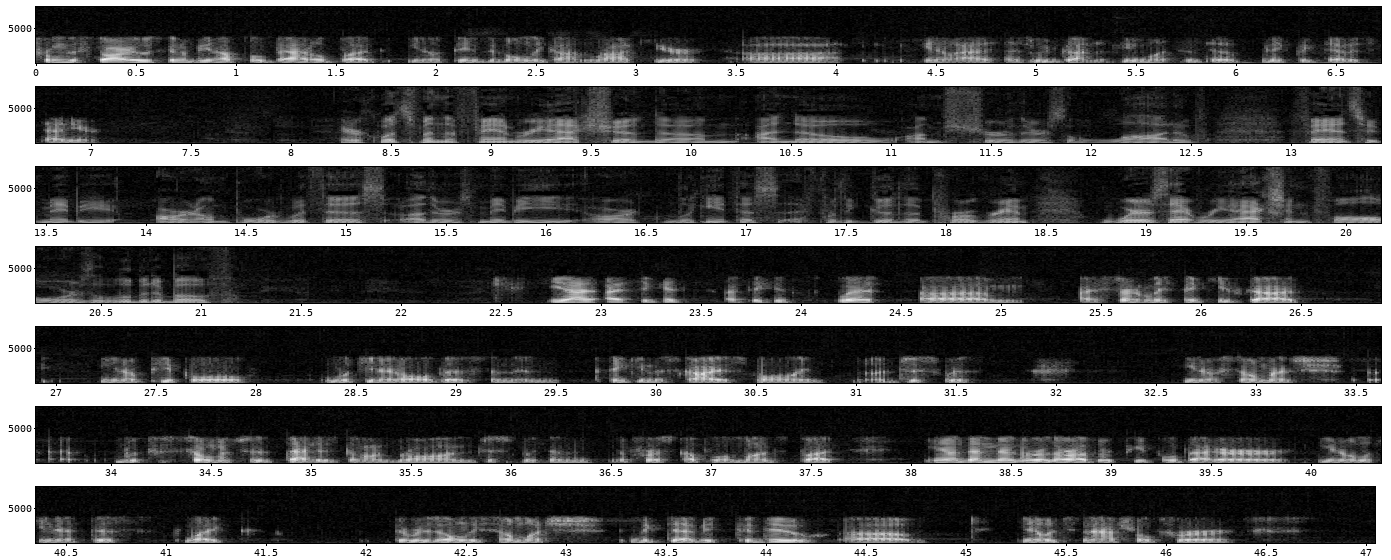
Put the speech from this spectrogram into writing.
from the start, it was going to be an uphill battle. But you know, things have only gotten rockier. Uh, you know, as, as we've gotten a few months into Nick McDevitt's tenure. Erik, what's been the fan reaction? Um, I know, I'm sure there's a lot of fans who maybe aren't on board with this. Others maybe are looking at this for the good of the program. Where's that reaction fall, or is it a little bit of both? Yeah, I think it's I think it's split. Um, I certainly think you've got you know people looking at all this and, and thinking the sky is falling, uh, just with you know so much uh, with so much that has gone wrong just within the first couple of months. But you know, then there, there are other people that are, you know, looking at this like there was only so much McDevitt could do. Uh, you know, it's natural for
